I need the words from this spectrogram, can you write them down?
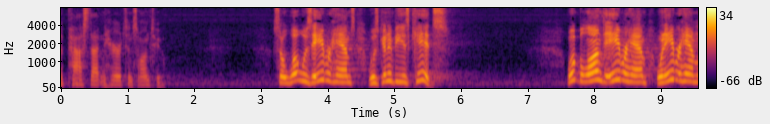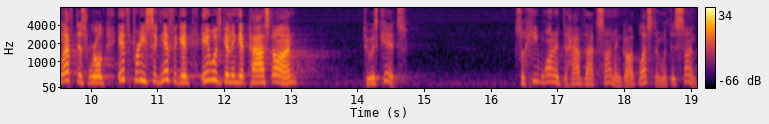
to pass that inheritance on to. So, what was Abraham's was going to be his kids. What belonged to Abraham when Abraham left this world, it's pretty significant. It was going to get passed on to his kids. So he wanted to have that son, and God blessed him with his son.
